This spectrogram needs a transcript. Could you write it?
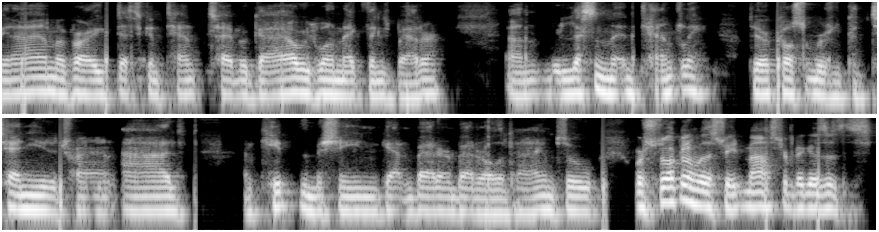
I mean I am a very discontent type of guy. I always want to make things better, and we listen intently to our customers and continue to try and add and keep the machine getting better and better all the time. So we're struggling with a street master because it's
